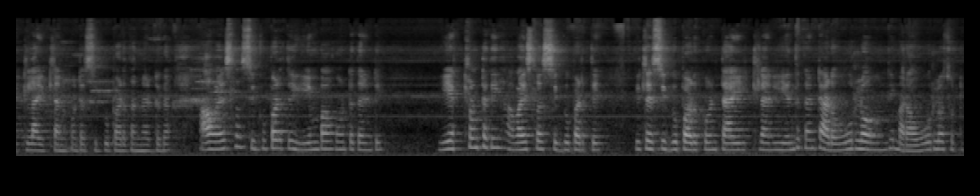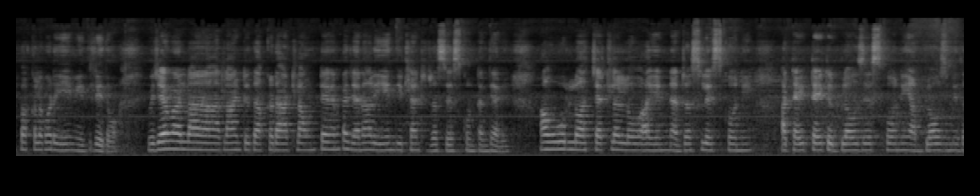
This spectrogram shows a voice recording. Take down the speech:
ఇట్లా ఇట్లా అనుకుంటా సిగ్గుపడుతున్నట్టుగా ఆ వయసులో సిగ్గుపడితే ఏం బాగుంటుందండి? ఎట్లుంటుంది ఆ వయసులో సిగ్గుపడితే? ఇట్లా సిగ్గుపడుకుంటా ఇట్లా అని ఎందుకంటే ఆడ ఊర్లో ఉంది మరి ఆ ఊర్లో చుట్టుపక్కల కూడా ఏమీ ఇది లేదు. విజయవాడ లాంటిది అక్కడ అట్లా ఉంటే కనుక జనాలు ఏంది ఇట్లాంటి డ్రెస్ వేసుకుంటుంది అని. ఆ ఊర్లో ఆ చెట్లలో అవన్నీ ఆ డ్రెస్సులు వేసుకొని ఆ టైట్ టైట్ బ్లౌజ్ వేసుకొని ఆ బ్లౌజ్ మీద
